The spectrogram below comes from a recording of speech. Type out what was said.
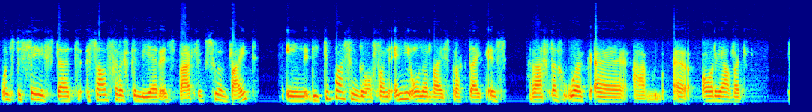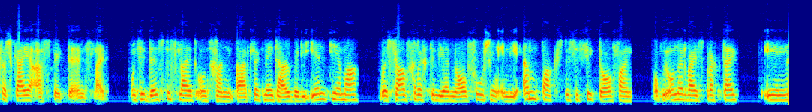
Ons besef dat selfgerigte leer is werklik so wyd en die toepassing daarvan in die onderwyspraktyk is regtig ook 'n uh, um, 'n area wat verskeie aspekte insluit. Ons het dus besluit ons gaan werklik net hou by die een tema oor selfgerigte leernavorsing en die impak spesifiek daarvan op die onderwyspraktyk en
